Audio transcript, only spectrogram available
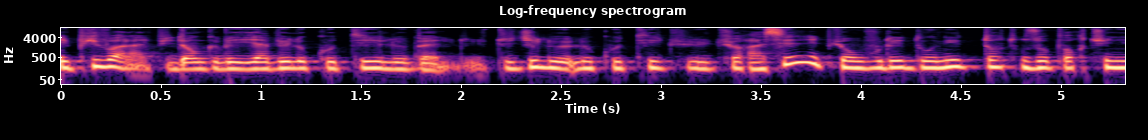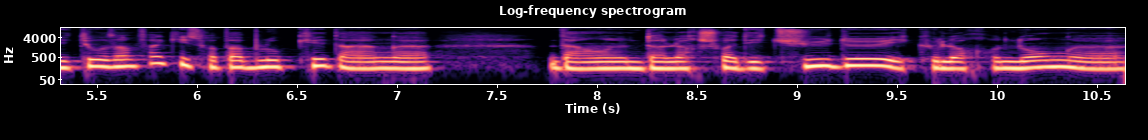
Et puis voilà, et puis donc ben, il y avait le côté, le, ben, je te dis le, le côté du, du, racisme, et puis on voulait donner d'autres opportunités aux enfants qui ne soient pas bloqués dans, euh, dans, dans leur choix d'études et que leur nom, euh,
